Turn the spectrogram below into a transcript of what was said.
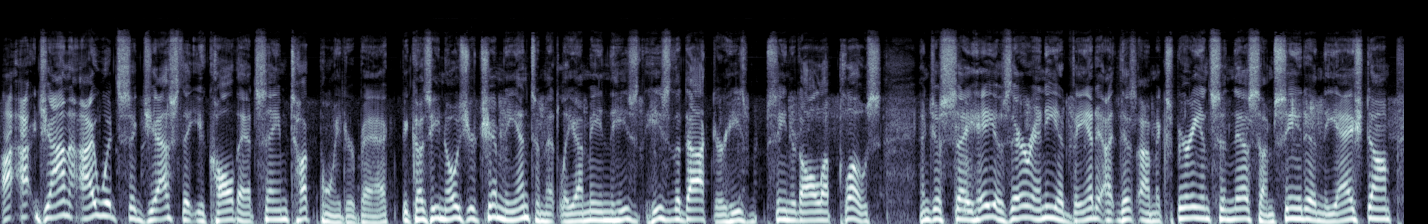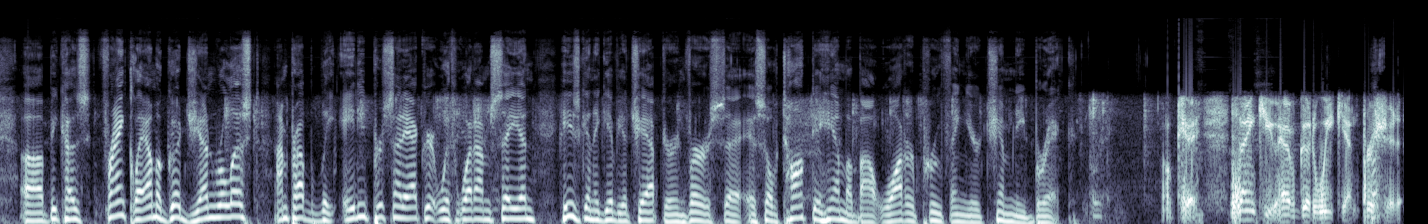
I, I, John, I would suggest that you call that same tuck pointer back because he knows your chimney intimately. I mean, he's he's the doctor. He's seen it all up close, and just say, hey, is there any advantage? I- This I'm experiencing this. I'm seeing it in the ash dump uh, because, frankly, I'm a good generalist. I'm probably 80 percent accurate with what I'm saying. He's going to give you a chapter and verse. Uh, so talk to him about waterproofing your chimney brick. Okay. Thank you. Have a good weekend. Appreciate it.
